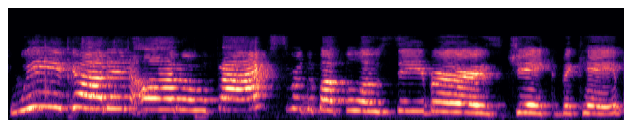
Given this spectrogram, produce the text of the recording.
We got an auto facts for the Buffalo Sabres, Jake McCabe.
